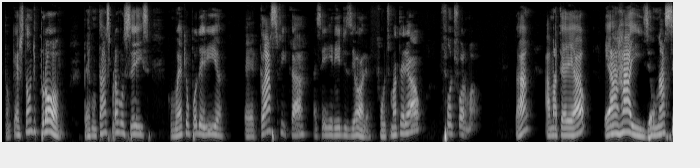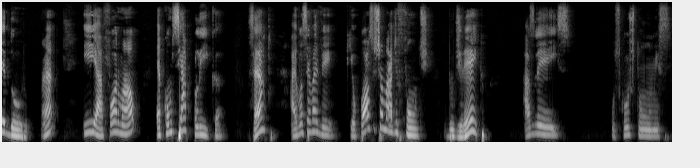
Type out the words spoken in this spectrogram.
Então, questão de prova. Perguntasse para vocês como é que eu poderia é, classificar, você iria dizer, olha, fonte material, fonte formal. Tá? A material é a raiz, é o nascedouro. Né? E a formal é como se aplica, certo? Aí você vai ver que eu posso chamar de fonte do direito as leis, os costumes,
